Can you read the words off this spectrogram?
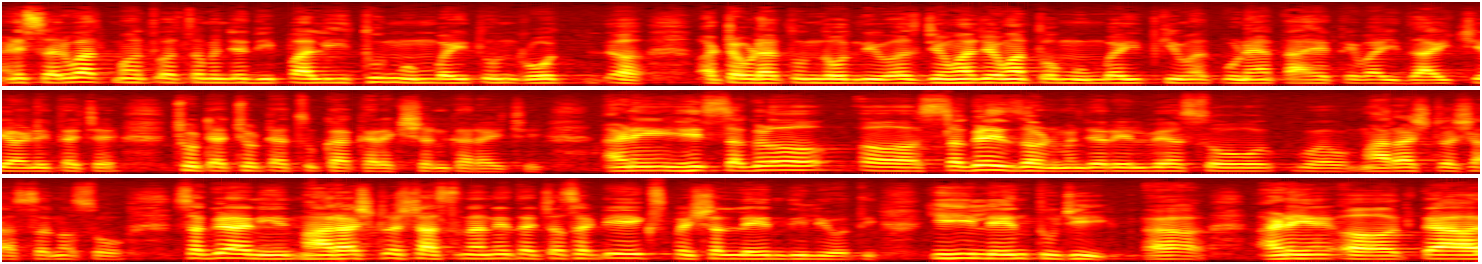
आणि सर्वात महत्त्वाचं म्हणजे दीपाली इथून मुंबईतून रोज आठवड्यातून दोन दिवस जेव्हा जेव्हा तो मुंबईत किंवा पुण्यात आहे तेव्हा जायची आणि त्याचे छोट्या छोट्या चुका करेक्शन करायची. आणि हे सगळं सगळेजण म्हणजे रेल्वे असो महाराष्ट्र शासन असो सगळ्यांनी महाराष्ट्र शासनाने त्याच्यासाठी एक स्पेशल लेन दिली होती की ही लेन तुझी. आणि त्या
